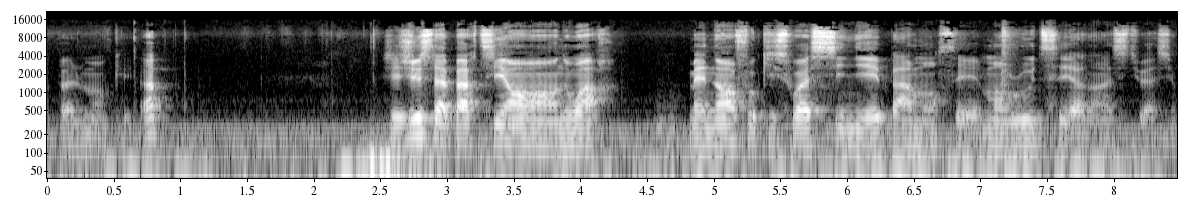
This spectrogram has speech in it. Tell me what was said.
pas le manquer. Hop! J'ai juste la partie en noir. Maintenant, il faut qu'il soit signé par mon, mon root CA dans la situation.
